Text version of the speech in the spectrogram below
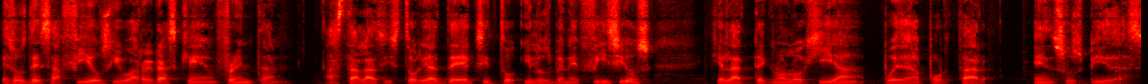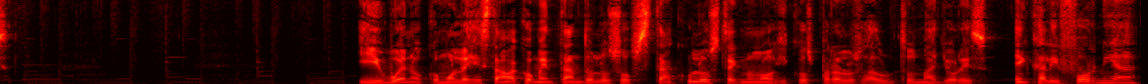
esos desafíos y barreras que enfrentan hasta las historias de éxito y los beneficios que la tecnología puede aportar en sus vidas. Y bueno, como les estaba comentando, los obstáculos tecnológicos para los adultos mayores en California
